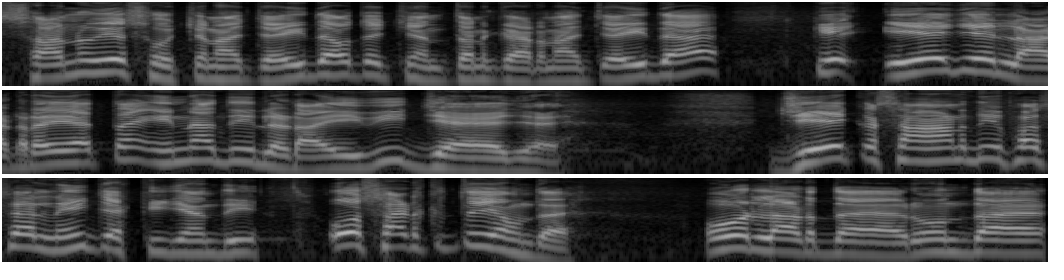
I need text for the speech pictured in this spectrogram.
ਸਾਨੂੰ ਇਹ ਸੋਚਣਾ ਚਾਹੀਦਾ, ਉਹ ਤੇ ਚਿੰਤਨ ਕਰਨਾ ਚਾਹੀਦਾ ਕਿ ਇਹ ਜੇ ਲੜ ਰਹੇ ਆ ਤਾਂ ਇਹਨਾਂ ਦੀ ਲੜਾਈ ਵੀ ਜਾਇਜ਼ ਹੈ। ਜੇ ਕਿਸਾਨ ਦੀ ਫਸਲ ਨਹੀਂ ਚੱਕੀ ਜਾਂਦੀ, ਉਹ ਸੜਕ ਤੇ ਆਉਂਦਾ ਉਹ ਲੜਦਾ ਹੈ, ਰੋਂਦਾ ਹੈ,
